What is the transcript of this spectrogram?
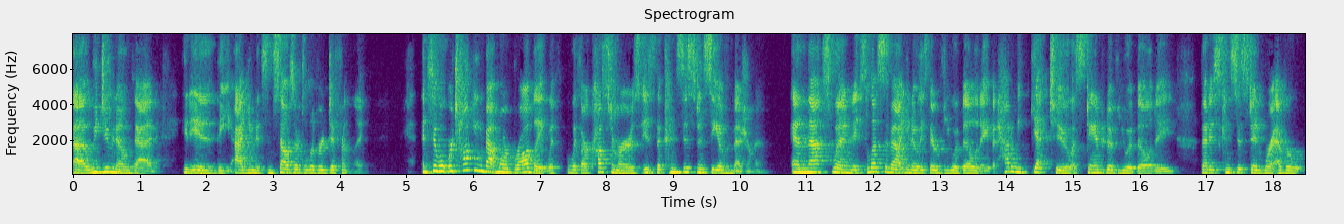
uh, we do know that it is the ad units themselves are delivered differently. And so what we're talking about more broadly with, with our customers is the consistency of measurement. And that's when it's less about, you know, is there viewability, but how do we get to a standard of viewability that is consistent wherever,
